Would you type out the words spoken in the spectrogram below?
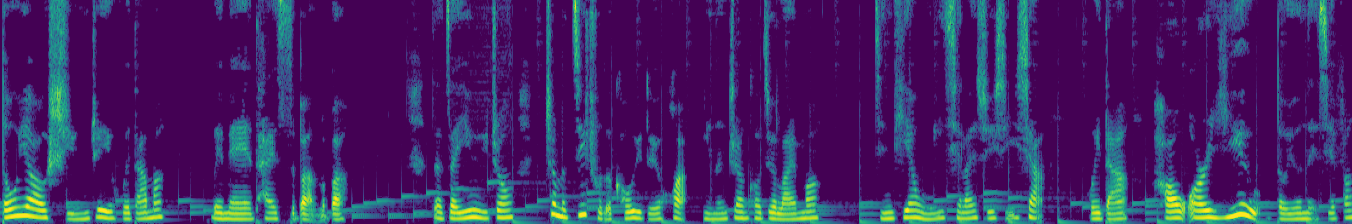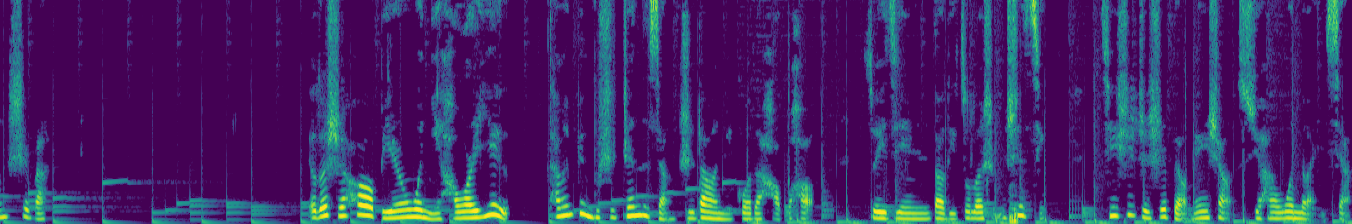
都要使用这一回答吗？未免也太死板了吧！那在英语中，这么基础的口语对话，你能张口就来吗？今天我们一起来学习一下回答 “How are you” 都有哪些方式吧。有的时候，别人问你 “How are you”，他们并不是真的想知道你过得好不好，最近到底做了什么事情，其实只是表面上嘘寒问暖一下。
